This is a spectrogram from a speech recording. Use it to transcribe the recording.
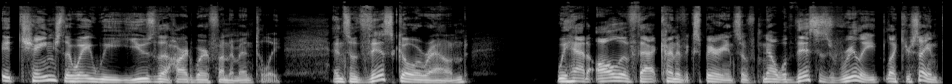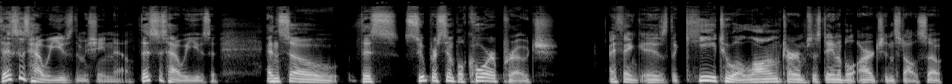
it changed the way we use the hardware fundamentally. And so this go around, we had all of that kind of experience of now, well, this is really, like you're saying, this is how we use the machine now. This is how we use it. And so this super simple core approach, I think, is the key to a long-term sustainable Arch install. So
